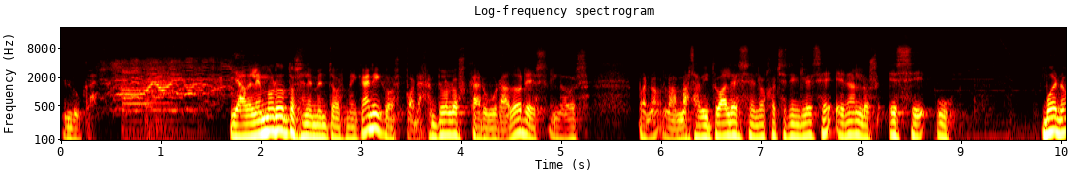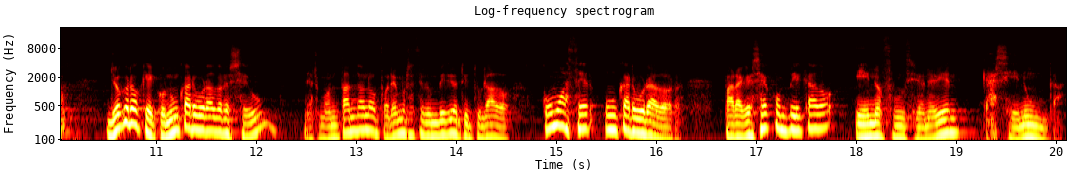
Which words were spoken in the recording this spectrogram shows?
Lucas. Y hablemos de otros elementos mecánicos, por ejemplo los carburadores. Los, bueno, los más habituales en los coches ingleses eran los SU. Bueno, yo creo que con un carburador SU, desmontándolo, podemos hacer un vídeo titulado ¿Cómo hacer un carburador para que sea complicado y no funcione bien? Casi nunca.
